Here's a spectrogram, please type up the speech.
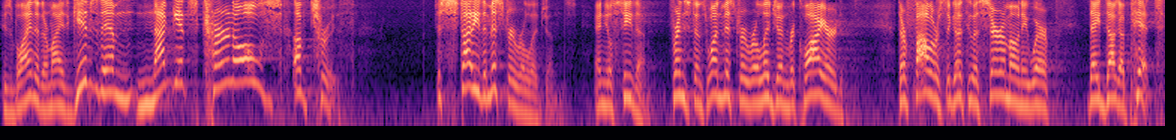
who's blinded their minds, gives them nuggets, kernels of truth. Just study the mystery religions and you'll see them. For instance, one mystery religion required their followers to go through a ceremony where they dug a pit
